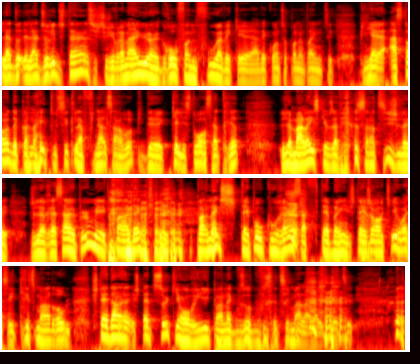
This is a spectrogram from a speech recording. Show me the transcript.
la, durée du temps, j'ai vraiment eu un gros fun fou avec, euh, avec Once Upon a Time. T'sais. Puis à cette heure de connaître aussi que la finale s'en va, puis de quelle histoire ça traite, le malaise que vous avez ressenti, je le, je le ressens un peu, mais pendant que, pendant que j'étais pas au courant, ça fitait bien. J'étais genre, ok, ouais, c'est crissement drôle. J'étais dans, j'étais de ceux qui ont ri pendant que vous autres, vous étiez mal à l'aise,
